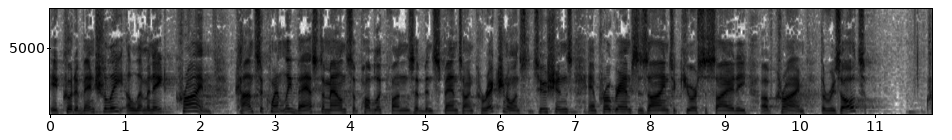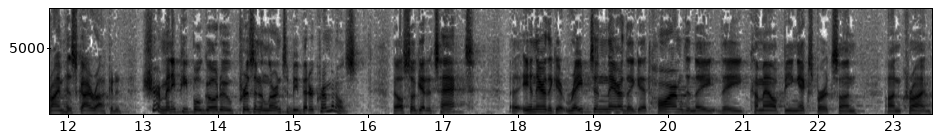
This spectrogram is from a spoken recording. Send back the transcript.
it could eventually eliminate crime. Consequently, vast amounts of public funds have been spent on correctional institutions and programs designed to cure society of crime. The result? Crime has skyrocketed. Sure, many people go to prison and learn to be better criminals. They also get attacked uh, in there, they get raped in there, they get harmed, and they, they come out being experts on, on crime.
